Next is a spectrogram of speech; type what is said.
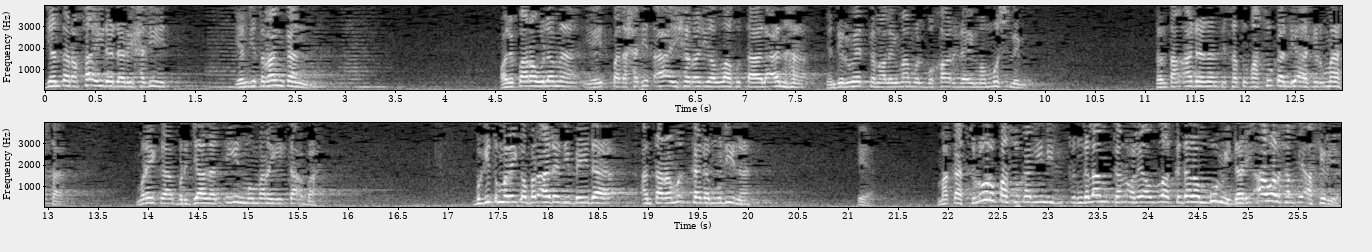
Di antara faedah dari hadis yang diterangkan oleh para ulama yaitu pada hadis Aisyah radhiyallahu taala anha yang diriwayatkan oleh Imam Al-Bukhari dan Imam Muslim tentang ada nanti satu pasukan di akhir masa mereka berjalan ingin memerangi Ka'bah. Begitu mereka berada di beda antara Mekah dan Madinah, ya, maka seluruh pasukan ini ditenggelamkan oleh Allah ke dalam bumi dari awal sampai akhirnya.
